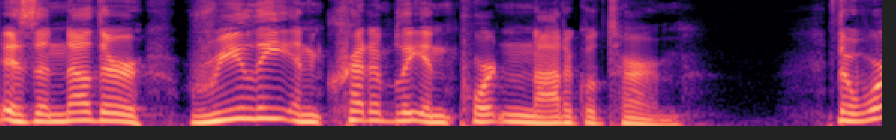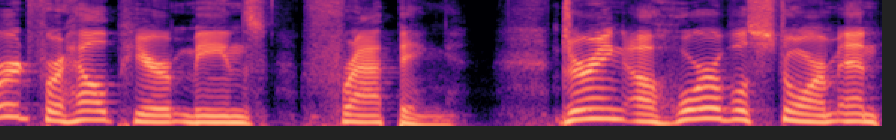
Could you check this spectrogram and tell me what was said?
is another really incredibly important nautical term. The word for help here means frapping during a horrible storm, and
